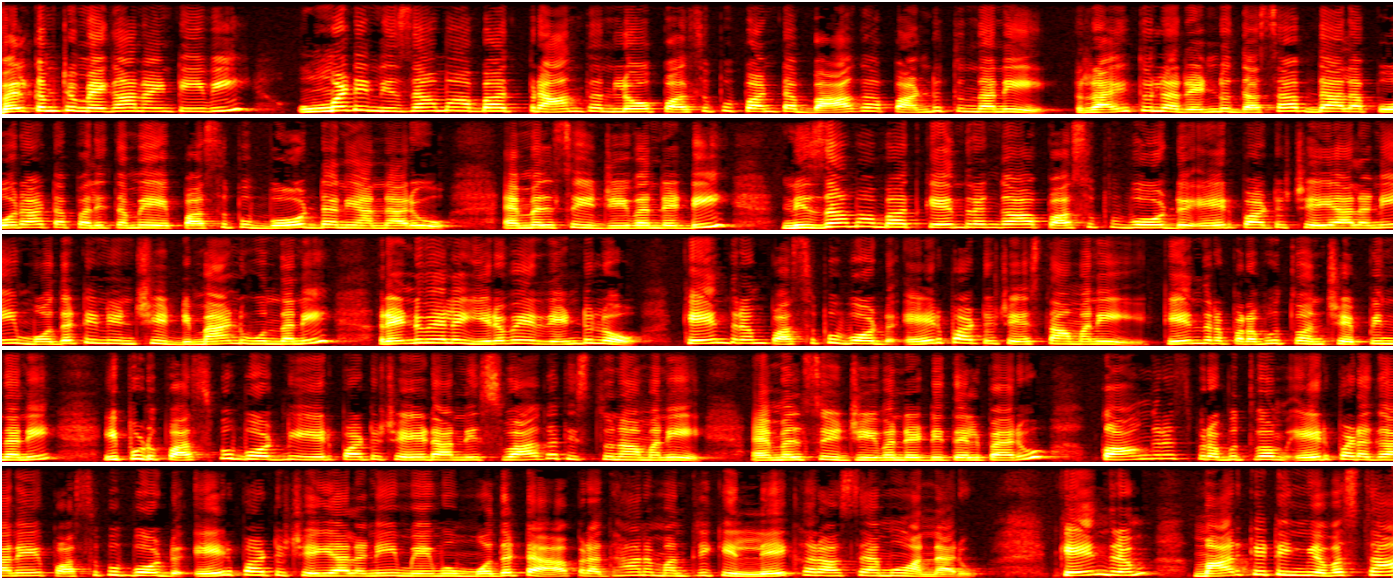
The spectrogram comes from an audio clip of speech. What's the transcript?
Welcome to mega nine TV. ఉమ్మడి నిజామాబాద్ ప్రాంతంలో పసుపు పంట బాగా పండుతుందని రైతుల రెండు దశాబ్దాల పోరాట ఫలితమే పసుపు బోర్డు అని అన్నారు ఎమ్మెల్సీ జీవన్ రెడ్డి. నిజామాబాద్ కేంద్రంగా పసుపు బోర్డు ఏర్పాటు చేయాలని మొదటి నుంచి డిమాండ్ ఉందని రెండు వేల ఇరవై రెండులో కేంద్రం పసుపు బోర్డు ఏర్పాటు చేస్తామని కేంద్ర ప్రభుత్వం చెప్పిందని ఇప్పుడు పసుపు బోర్డుని ఏర్పాటు చేయడాన్ని స్వాగతిస్తున్నామని ఎమ్మెల్సీ జీవన్ రెడ్డి తెలిపారు. కాంగ్రెస్ ప్రభుత్వం ఏర్పడగానే పసుపు బోర్డు ఏర్పాటు చేయాలని మేము మొదట ప్రధానమంత్రికి లేఖ రాశాము అన్నారు. కేంద్రం మార్కెటింగ్ వ్యవస్థ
